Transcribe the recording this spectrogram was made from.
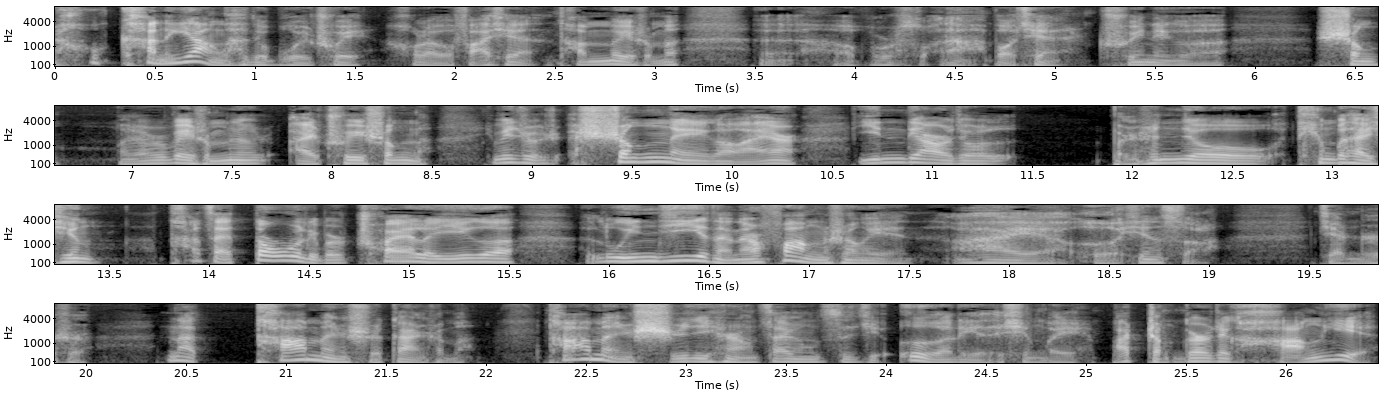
然后看那样子他就不会吹。后来我发现他们为什么呃不是唢呐，抱歉，吹那个笙。我就是为什么爱吹笙呢？因为就是笙那个玩意儿音调就本身就听不太清。他在兜里边揣了一个录音机，在那放声音，哎呀，恶心死了，简直是。那他们是干什么？他们实际上在用自己恶劣的行为，把整个这个行业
